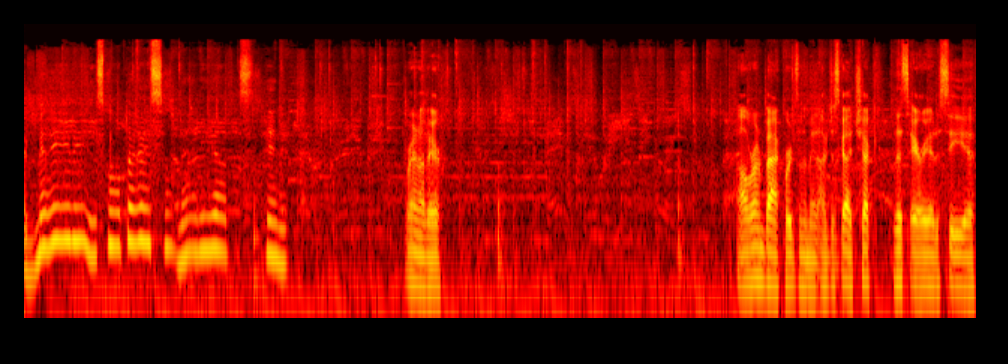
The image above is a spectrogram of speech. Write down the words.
A small place, so many of us in it. Ran out of air. I'll run backwards in a minute. I've just got to check this area to see if...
